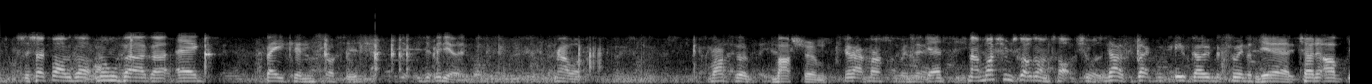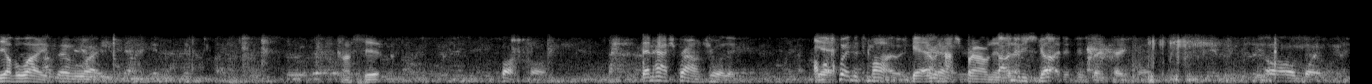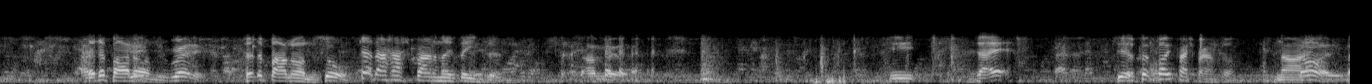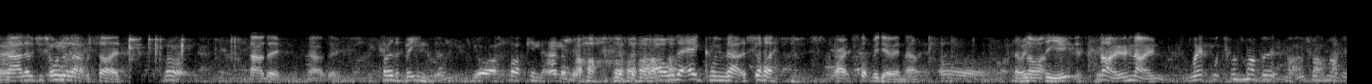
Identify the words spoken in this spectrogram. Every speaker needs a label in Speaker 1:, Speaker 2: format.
Speaker 1: So so far we've got normal burger, egg, bacon, sausage. Is it, is it videoing? Now what?
Speaker 2: Mushroom.
Speaker 3: Mushroom.
Speaker 2: Get that mushroom in there.
Speaker 1: No, mushroom's got to go on top, surely.
Speaker 2: No, because that can keep going between the
Speaker 3: Yeah, turn it up the other way.
Speaker 2: the other way.
Speaker 3: That's it.
Speaker 2: Fuck off.
Speaker 1: Then hash brown, surely. I'm
Speaker 3: Yeah.
Speaker 1: not putting the tomato in.
Speaker 3: Get a
Speaker 2: Yeah.
Speaker 3: hash brown in
Speaker 1: No, I'm
Speaker 3: there.
Speaker 1: nearly gutted if this don't taste
Speaker 2: Oh my.
Speaker 3: Put the bun on.
Speaker 2: ready.
Speaker 3: Put the bun on.
Speaker 2: Sauce.
Speaker 1: Get that hash brown and those beans in.
Speaker 2: Unreal. You-
Speaker 1: Is that it?
Speaker 2: Yeah.
Speaker 1: So put both hash browns on.
Speaker 3: No.
Speaker 2: No, man.
Speaker 1: No, they'll just fall out the side.
Speaker 2: No.
Speaker 1: That'll do. That'll do. Throw the beans in.
Speaker 2: You're a fucking animal.
Speaker 1: oh, well, the egg comes out the side. Right, stop videoing now.
Speaker 2: Oh.
Speaker 1: No, no, no, no. Where, which one's my bird? Which one's my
